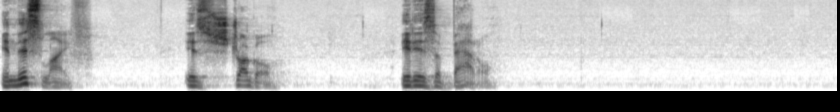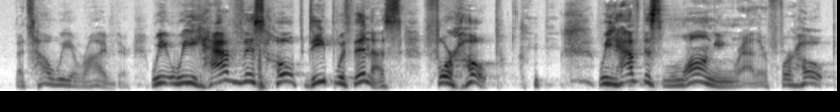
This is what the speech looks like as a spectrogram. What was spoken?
in this life is struggle it is a battle. That's how we arrive there. We, we have this hope deep within us for hope. we have this longing, rather, for hope.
